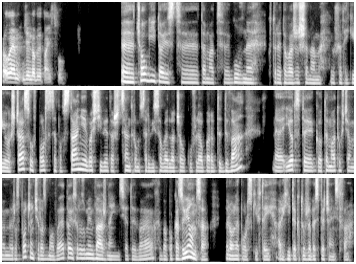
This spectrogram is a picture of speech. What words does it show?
Czołem, dzień dobry Państwu. Czołgi to jest temat główny, który towarzyszy nam już od jakiegoś czasu. W Polsce powstanie właściwie też centrum serwisowe dla czołgów Leopard 2. E, I od tego tematu chciałbym rozpocząć rozmowę. To jest, rozumiem, ważna inicjatywa, chyba pokazująca rolę Polski w tej architekturze bezpieczeństwa.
